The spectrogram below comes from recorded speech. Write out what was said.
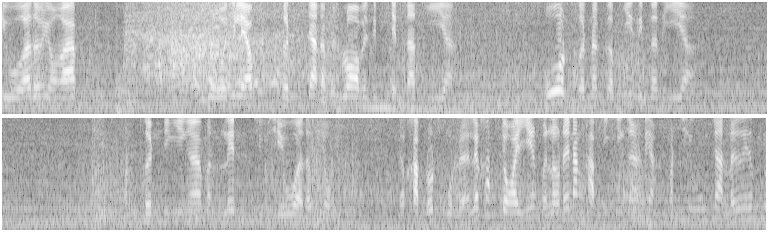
ชิวๆครับท่านผู้ชมครับวิดีโอที่แล้วเพลินจัดอะผมรอไป 17 นาทีอะโคตรเพลินนะเกือบ 20 นาทีอะมันเพลินจริงๆอะมันเล่นชิวๆอะท่านผู้ชม แล้วขับรถขุดเลยแล้วขับจอยอย่างเงี้ยเหมือนเราได้นั่งขับจริงๆอะเนี่ยมันชิวจัดเลยท่านผู้ช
